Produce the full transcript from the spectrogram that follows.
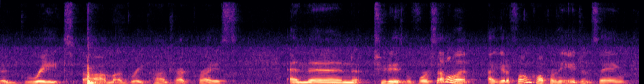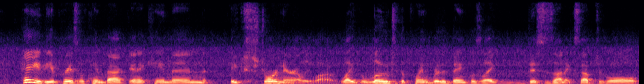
a great um, a great contract price, and then two days before settlement, I get a phone call from the agent saying, "Hey, the appraisal came back and it came in extraordinarily low, like low to the point where the bank was like, this is unacceptable.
